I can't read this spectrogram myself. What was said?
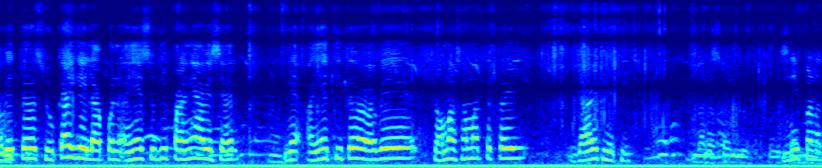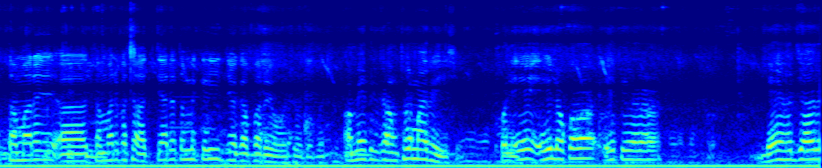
હવે તો સુકાઈ ગયેલા પણ અહીંયા સુધી પાણી આવે સર. ને અહીંયાથી તો હવે ચોમાસામાં તો કંઈ જાય જ નથી. બરાબર. નહીં પણ તમારે તમારી પાસે અત્યારે તમે કઈ જગ્યા પર રહો છો તો પછી? અમે તો ગામઠોળમાં રહીએ છીએ. પણ એ એ લોકો એક બે હજાર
